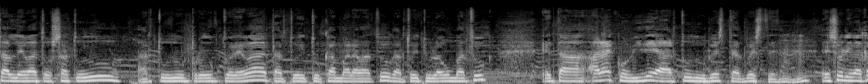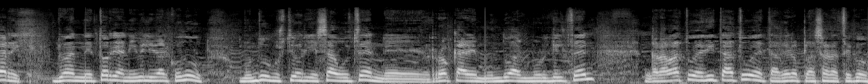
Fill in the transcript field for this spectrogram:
talde bat osatu du, hartu du produktore bat, hartu ditu kamera batzuk, hartu ditu lagun batzuk, eta harako bidea hartu du besteak beste. Ez hori bakarrik, joan etorrian ibili beharko du, mundu guzti hori ezagutzen, e, rockaren munduan murgiltzen, grabatu, editatu eta gero plazaratzeko.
